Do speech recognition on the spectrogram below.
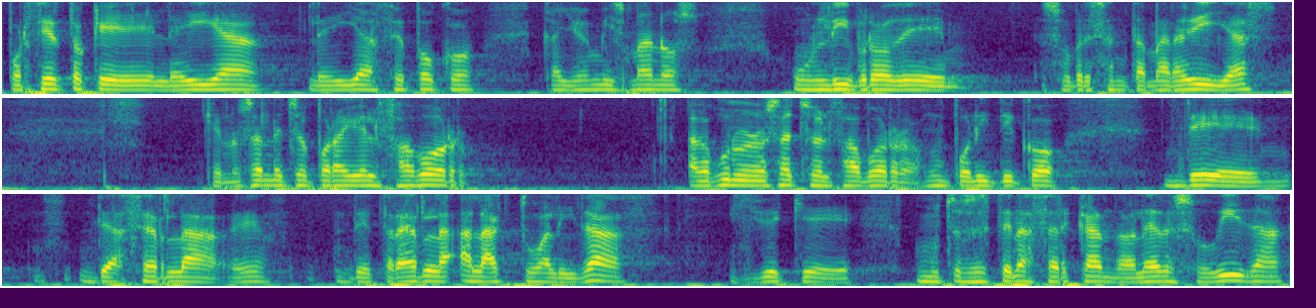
Por cierto que leía, leía hace poco, cayó en mis manos un libro de, sobre Santa Maravillas, que nos han hecho por ahí el favor, alguno nos ha hecho el favor, un político de, hacerla, ¿eh? de traerla a la actualidad y de que muchos estén acercando a leer su vida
